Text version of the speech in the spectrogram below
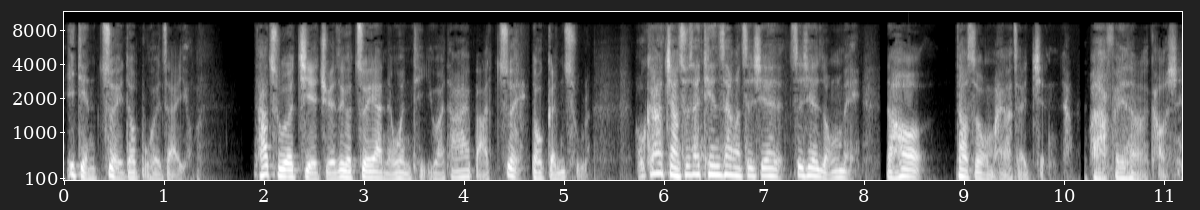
一点罪都不会再有。他除了解决这个罪案的问题以外，他还把罪都根除了。我跟他讲说，在天上的这些这些荣美，然后到时候我们还要再见，这样，他非常的高兴。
